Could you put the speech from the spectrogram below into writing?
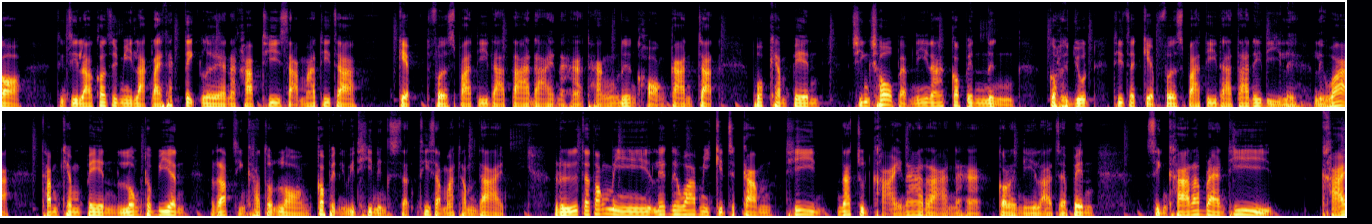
ก็จริงๆแล้วก็จะมีหลากหลายแทคติกเลยนะครับ ที่สามารถที่จะเก็บ first party data ได้นะฮะ ทั้งเรื่องของการจัดพวกแคมเปญชิงโชคแบบนี้นะ ก็เป็นหนึ่ง กลยุทธ์ที่จะเก็บ first party data ได้ดีเลย หรือว่าทำแคมเปญลงทะเบียน รับสินค้าทดลอง ก็เป็นอีกวิธีหนึ่งที่สามารถทำได้ หรือจะต้องมีเรียกได้ว่ามีกิจกรรมที่หน้าจุดขายหน้าร้านนะฮะ กรณีเราอาจจะเป็นสินค้าและแบรนด์ที่ขาย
